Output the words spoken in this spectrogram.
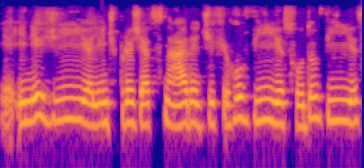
é, energia, além de projetos na área de ferrovias, rodovias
